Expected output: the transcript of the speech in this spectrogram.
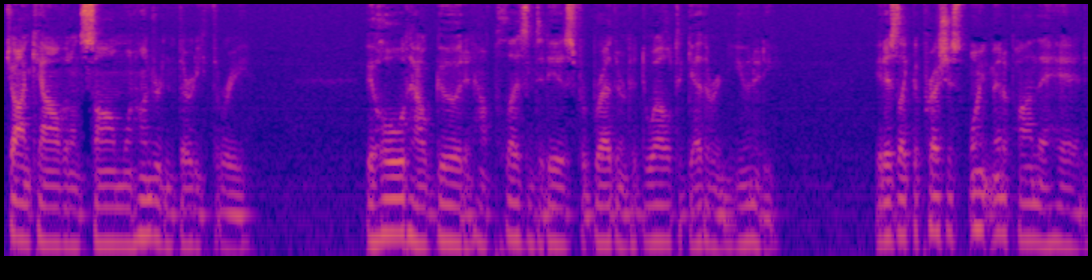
John Calvin on Psalm 133. Behold how good and how pleasant it is for brethren to dwell together in unity. It is like the precious ointment upon the head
